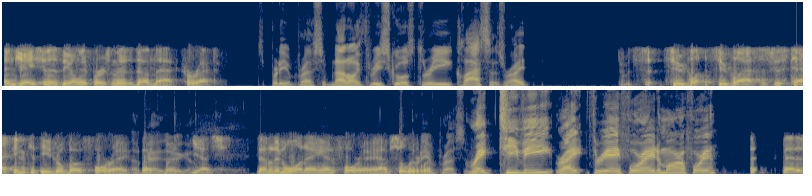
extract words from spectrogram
And Jason is the only person that has done that. Correct. It's pretty impressive. Not only three schools, three classes, right? Two cl- two classes, because Tech and Cathedral both 4A. Okay, but, there but you go. Yes, done it in 1A and 4A. Absolutely. Pretty impressive. Rake TV, right? 3A, 4A tomorrow for you? That is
